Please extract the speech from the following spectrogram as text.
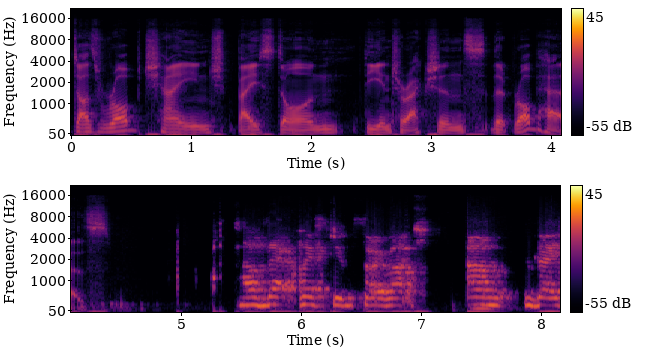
does Rob change based on the interactions that Rob has? I love that question so much. Um, they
